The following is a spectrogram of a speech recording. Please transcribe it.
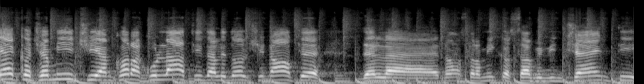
Rieccoci amici, ancora cullati dalle dolci note del nostro amico Savi Vincenti.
